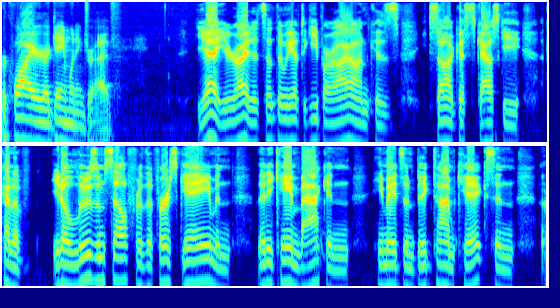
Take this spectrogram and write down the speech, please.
require a game-winning drive. Yeah, you're right. It's something we have to keep our eye on because you saw Gostkowski kind of you know lose himself for the first game, and then he came back and he made some big time kicks, and uh,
